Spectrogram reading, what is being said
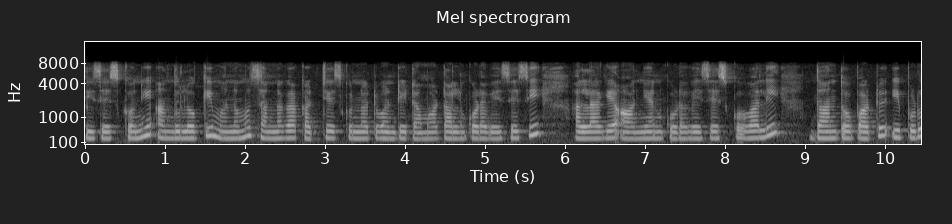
తీసేసుకొని అందులోకి మనము సన్నగా కట్ చేసుకున్నటువంటి టమాటాలను కూడా వేసేసి అలాగే ఆనియన్ కూడా వేసేసుకోవాలి. దాంతోపాటు ఇప్పుడు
